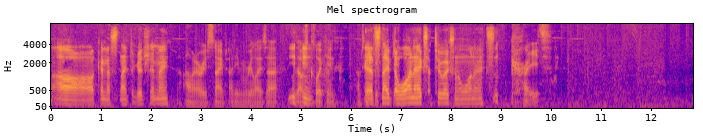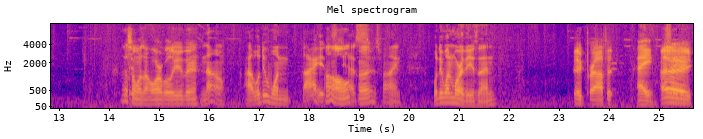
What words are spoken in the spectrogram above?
Oh, couldn't have sniped a good shit, man. oh, it already sniped. I didn't even realize that because I was clicking. I'm Yeah, it sniped a 1x, a 2x, and a 1x. Great. this one wasn't horrible either. No. Uh, we'll do one... All right. Oh, yeah, it's, okay. it's fine. We'll do one more of these then. Big profit. Hey. Hey, shit.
